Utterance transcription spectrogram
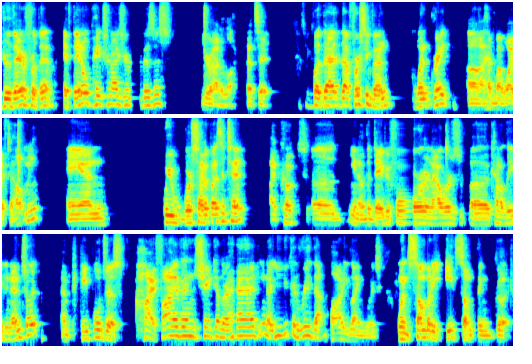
you're there for them. If they don't patronize your business, you're out of luck. That's it. That's exactly. But that that first event went great. Uh, I had my wife to help me, and we were set up as a tent. I cooked, uh, you know, the day before and hours uh, kind of leading into it, and people just high fiving, shaking their head. You know, you can read that body language when somebody eats something good.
